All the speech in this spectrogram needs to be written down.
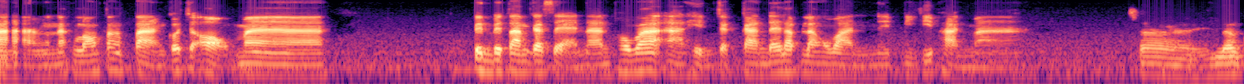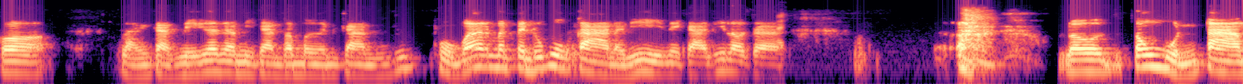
ย่างๆ นักร้องต่างๆ ก็จะออกมา เป็นไปตามกระแสนั้น เพราะว่าอาจเห็นจากการได้รับรางวัลในปีที่ผ่านมา ใช่ แล้วก็หลังจากนี้ก็จะมีการประเมินกัน ผมว่ามันเป็นทุกวงการอะพี่ในการที่เราจะ เราต้องหมุนตาม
